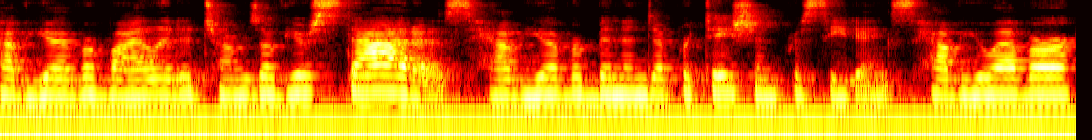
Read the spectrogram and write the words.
have you ever violated terms of your status? Have you ever been in deportation proceedings? Have you ever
